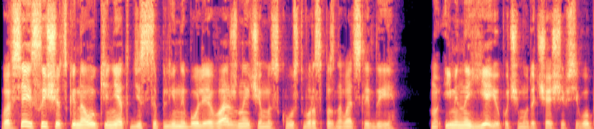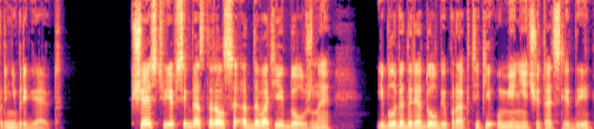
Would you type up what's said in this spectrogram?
Во всей сыщицкой науке нет дисциплины более важной, чем искусство распознавать следы, но именно ею почему-то чаще всего пренебрегают. К счастью, я всегда старался отдавать ей должное, и благодаря долгой практике умение читать следы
